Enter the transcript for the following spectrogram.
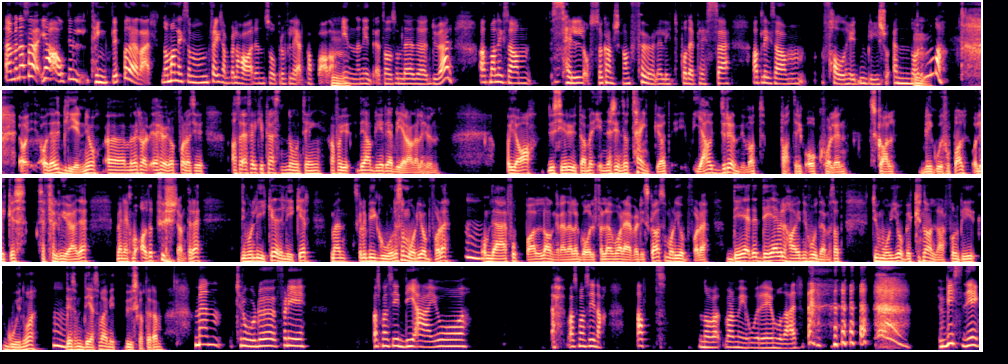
Nei, men altså, Jeg har alltid tenkt litt på det der. Når man liksom f.eks. har en så profilert pappa da, mm. innen idrett, sånn som det, det, du er, at man liksom selv også kanskje kan føle litt på det presset. At liksom fallhøyden blir så enorm, da. Og, og det blir den jo, uh, men det er klart, jeg hører opp folk si altså jeg skal ikke presse noen ting. Får, det han blir, det blir han eller hun. Og ja, du sier det ut av, men innerst inne så tenker jeg at jeg drømmer om at Patrick og Colin skal bli god i fotball og lykkes. Selvfølgelig gjør jeg det, men jeg kommer aldri til å pushe dem til det. De må like det de liker, men skal de bli gode, så må de jobbe for det. Mm. Om det er fotball, langrenn eller golf eller whatever de skal, så må de jobbe for det. Det, det er det jeg vil ha inn i hodet deres, at du må jobbe knallhardt for å bli god i noe. Mm. Det, er som det som er mitt budskap til dem. Men tror du, fordi Hva skal man si, de er jo eh, Hva skal man si, da? At Nå var det mye ord i hodet her. Hvis de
